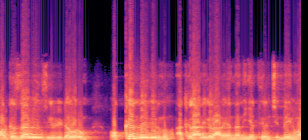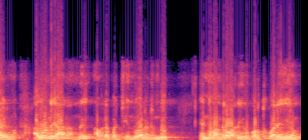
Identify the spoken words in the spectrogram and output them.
മർക്കസ് ദേവയും സി ഡി ടവറും ഒക്കെ എന്ത് ചെയ്തിരുന്നു? അക്കലാനികളാണ് എന്ന നീയത്തിലും ചിന്തയിലുമായിരുന്നു. അതുകൊണ്ട് ഞാൻ അന്ന് അവരെ പറ്റി എന്ത് പറഞ്ഞിട്ടുണ്ട്? എന്നെ മന്ത്രവാദി എന്ന് പുറത്ത് പറയുകയും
